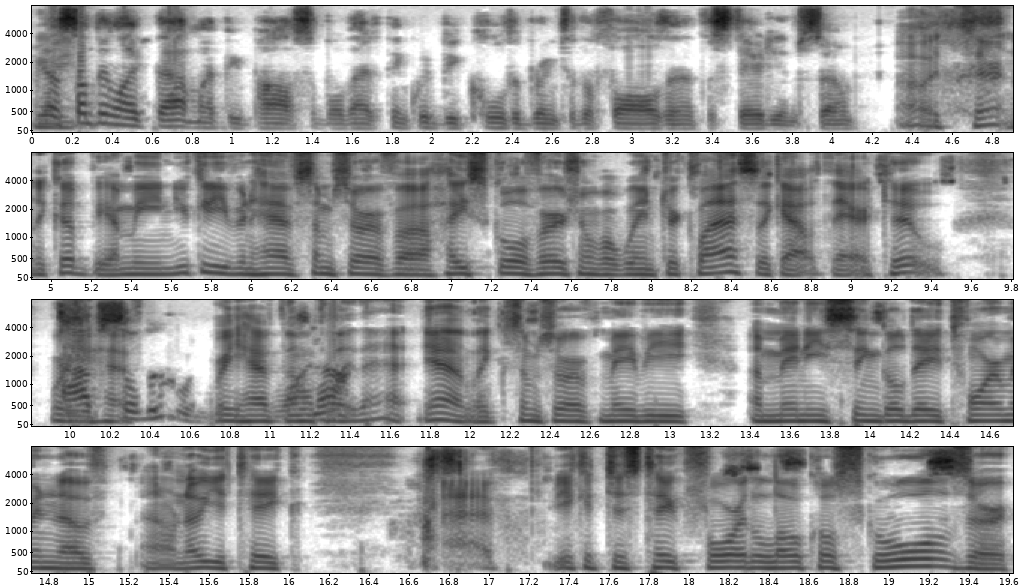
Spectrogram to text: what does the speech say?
You know, something like that might be possible that I think would be cool to bring to the falls and at the stadium. So Oh, it certainly could be. I mean, you could even have some sort of a high school version of a winter classic out there too, where you have absolutely. where you have them play that. Yeah, like some sort of maybe a mini single day tournament of I don't know. You take. Uh, you could just take four of the local schools, or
